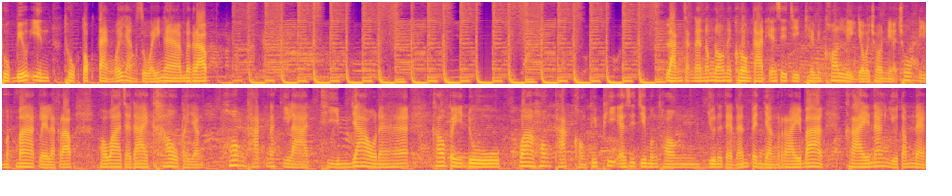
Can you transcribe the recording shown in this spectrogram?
ถูกบิวอิน ถูกตกแต่งไว้อย่างสวยงามนะครับ หลังจากนั้นน้องๆ ในโครงการ SCG Chemical League เยาวชนเนี่ยโชคดีมากๆเลยละครับ เพราะว่าจะได้เข้าไปยัง ห้องพักนักกีฬาทีมเย้านะฮะ เข้าไปดูว่าห้องพักของพี่ๆ SCG เมืองทองยูไนเต็ดนั้นเป็นอย่างไรบ้าง ใครนั่งอยู่ตำแหน่ง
